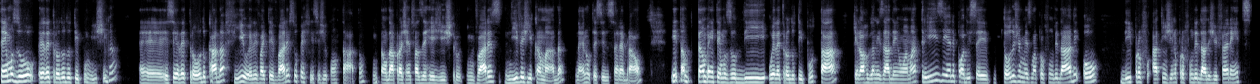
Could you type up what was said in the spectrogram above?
Temos o eletrodo do tipo Michigan, é, esse eletrodo, cada fio, ele vai ter várias superfícies de contato, então dá para a gente fazer registro em vários níveis de camada, né, no tecido cerebral. E tam também temos o, de, o eletrodo tipo TA, que ele é organizado em uma matriz e ele pode ser todos de mesma profundidade ou de prof, atingindo profundidades diferentes.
